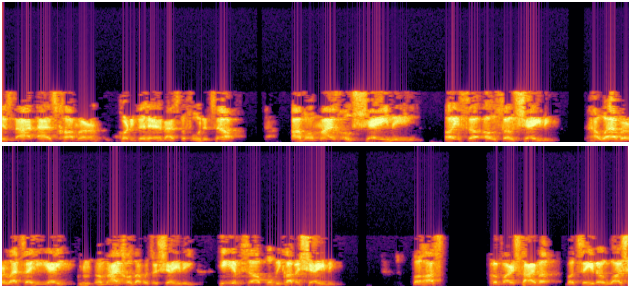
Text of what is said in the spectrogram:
is not as chamer, according to him, as the food itself. Avol meichel sheni, oisa also shady. However, let's say he ate a Michael that was a shady, he himself will become a shady. But the first time, but see the wash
